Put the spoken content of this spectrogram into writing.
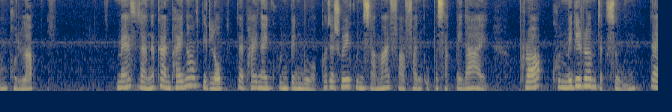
ำผลลัพธ์ แม้สถานการณ์ภายนอกติดลบ แต่ภายในคุณเป็นบวก ก็จะช่วยคุณสามารถฝ่าฟันอุปสรรคไปได้ เพราะคุณไม่ได้เริ่มจากศูนย์ แต่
